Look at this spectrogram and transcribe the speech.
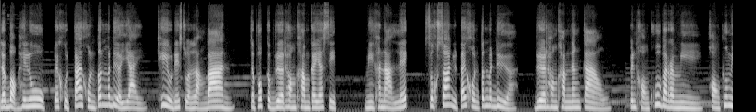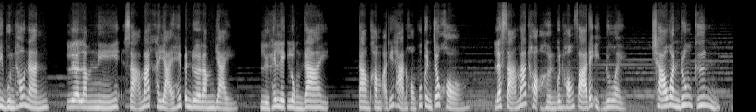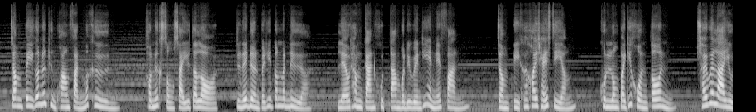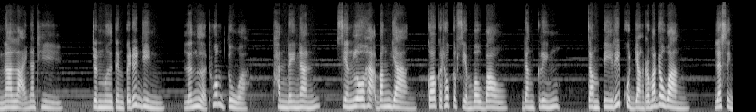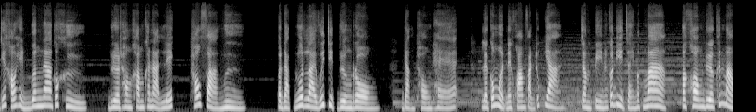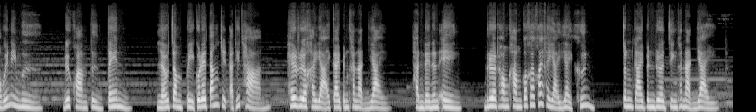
และบอกให้ลูกไปขุดใต้โคนต้นมะเดื่อใหญ่ ที่อยู่ในสวนหลังบ้าน จะพบกับเรือทองคำกายสิทธิ์ มีขนาดเล็กซุกซ่อนอยู่ใต้โคนต้นมะเดื่อ เรือทองคำดังกล่าว เป็นของคู่บารมีของผู้มีบุญเท่านั้น เรือลำนี้สามารถขยายให้เป็นเรือลำใหญ่ หรือให้เล็กลงได้ ตามคำอธิษฐานของผู้เป็นเจ้าของ และสามารถเหาะเหินบนท้องฟ้าได้อีกด้วย เช้าวันรุ่งขึ้นจำปีก็นึกถึงความฝันเมื่อคืน เขานึกสงสัยอยู่ตลอด จึงได้เดินไปที่ต้นมะเดื่อ แล้วทำการขุดตามบริเวณที่เห็นในฝันจำปีค่อยๆใช้เสียม ขุดลงไปที่โคนต้น ใช้เวลาอยู่นานหลายนาที จนมือเต็มไปด้วยดิน และเหงื่อท่วมตัว ทันใดนั้น เสียงโลหะบางอย่างก็กระทบกับเสียงเบาๆ ดังกริ้งจำปีรีบขุดอย่างระมัดระวัง และสิ่งที่เขาเห็นเบื้องหน้าก็คือ เรือทองคำขนาดเล็กเท่าฝ่ามือ ประดับลวดลายวิจิตรเรืองรอง ดังทองแท้ และก็เหมือนในความฝันทุกอย่าง จำปีนั้นก็ดีใจมากๆ ประคองเรือขึ้นมาไว้ในมือ ด้วยความตื่นเต้น แล้วจำปีก็ได้ตั้งจิตอธิษฐาน ให้เรือขยายกลายเป็นขนาดใหญ่ ทันใดนั้นเอง เรือทองคำก็ค่อย ๆ ขยายใหญ่ขึ้น จนกลายเป็นเรือจริงขนาดใหญ่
